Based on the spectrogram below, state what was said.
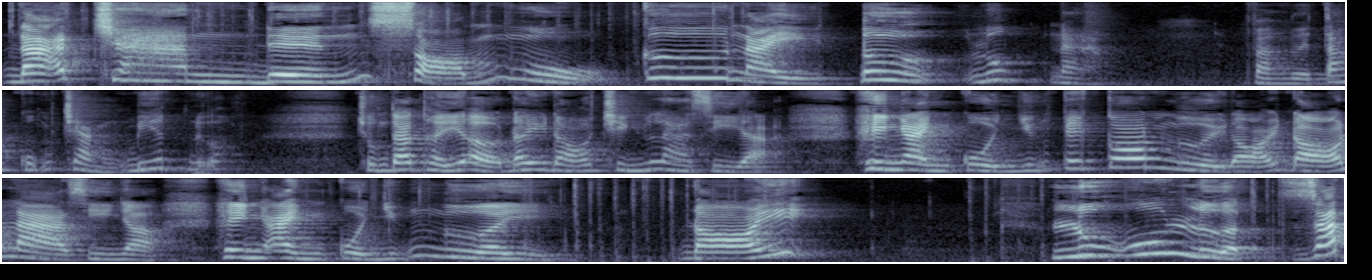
đã tràn đến xóm ngủ cư này từ lúc nào và người ta cũng chẳng biết nữa chúng ta thấy ở đây đó chính là gì ạ hình ảnh của những cái con người đói đó là gì nhở hình ảnh của những người đói, lũ lượt dắt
